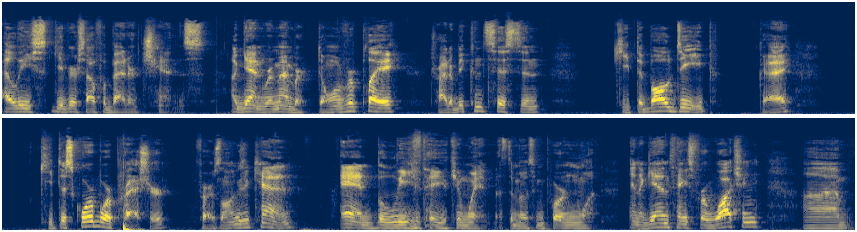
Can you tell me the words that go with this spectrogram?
at least give yourself a better chance. Again, remember, don't overplay, try to be consistent, keep the ball deep, okay? Keep the scoreboard pressure for as long as you can, and believe that you can win. That's the most important one. And again, thanks for watching. Um,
